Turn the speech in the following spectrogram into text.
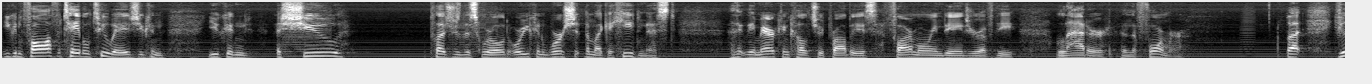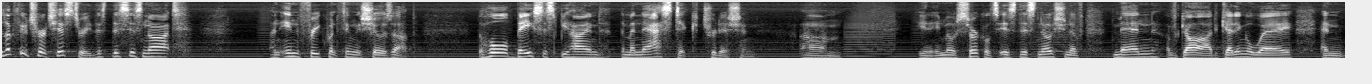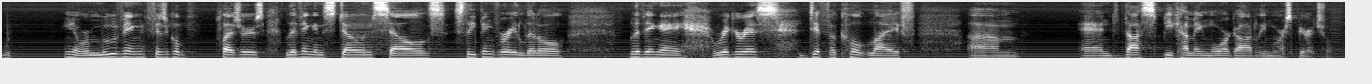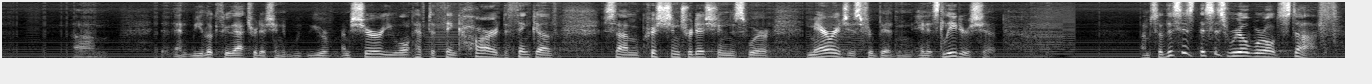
you can fall off a table two ways. You can, you can eschew pleasures of this world, or you can worship them like a hedonist. I think the American culture probably is far more in danger of the latter than the former. But if you look through church history, this, this is not an infrequent thing that shows up. The whole basis behind the monastic tradition um, in, in most circles is this notion of men of God getting away and you know removing physical pleasures, living in stone cells, sleeping very little, living a rigorous, difficult life, um, and thus becoming more godly, more spiritual. Um, and we look through that tradition. I'm sure you won't have to think hard to think of some Christian traditions where marriage is forbidden in its leadership. Um, so this is this is real world stuff.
